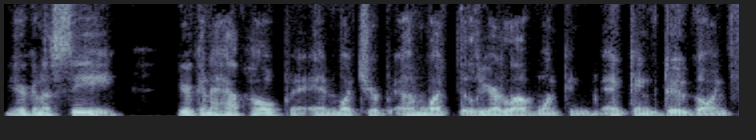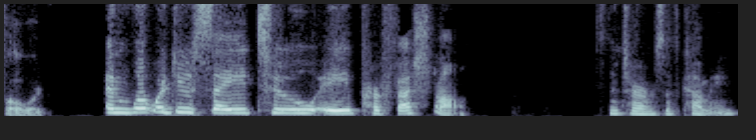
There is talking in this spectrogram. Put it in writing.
you're going to see, you're going to have hope in what your and what the, your loved one can and can do going forward. And what would you say to a professional in terms of coming?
